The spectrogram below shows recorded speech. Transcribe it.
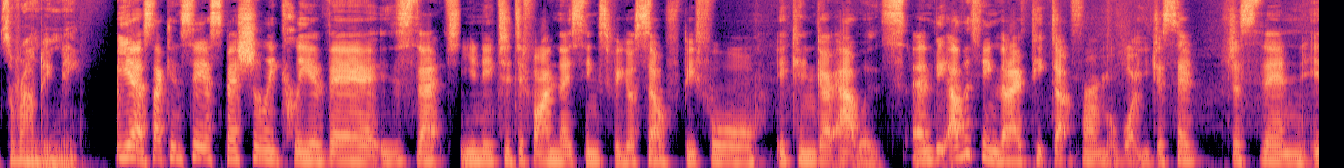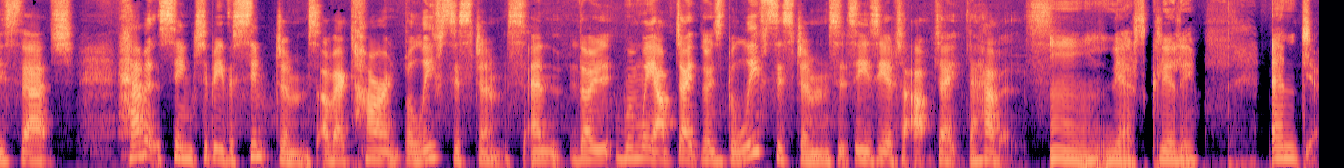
surrounding me? Yes, I can see especially clear there is that you need to define those things for yourself before it can go outwards. And the other thing that I've picked up from what you just said just then is that habits seem to be the symptoms of our current belief systems. And though when we update those belief systems, it's easier to update the habits. Mm, yes, clearly. And yeah.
